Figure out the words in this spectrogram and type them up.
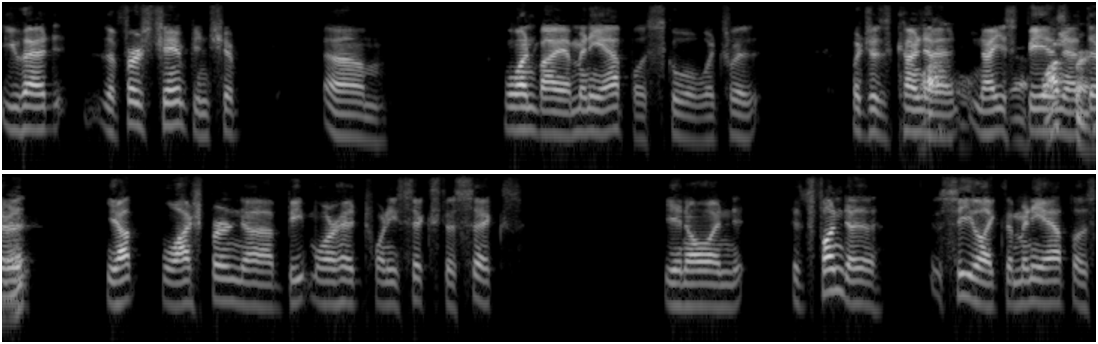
you had the first championship um, won by a Minneapolis school, which was which is kind of wow. nice yeah. being Washburn, that they're right? yep Washburn uh, beat Moorhead 26 to six. You know, and it's fun to see like the Minneapolis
